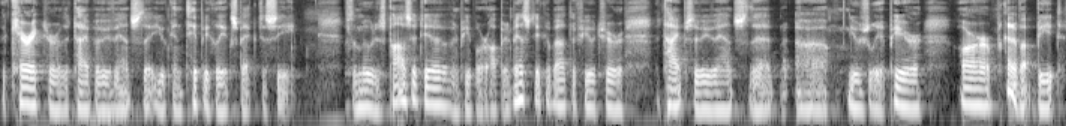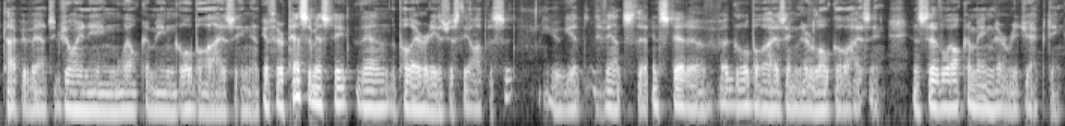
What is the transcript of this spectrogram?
the character of the type of events that you can typically expect to see. If the mood is positive and people are optimistic about the future, the types of events that uh, usually appear are kind of upbeat type events, joining, welcoming, globalizing. And if they're pessimistic, then the polarity is just the opposite. You get events that instead of uh, globalizing, they're localizing. Instead of welcoming, they're rejecting.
